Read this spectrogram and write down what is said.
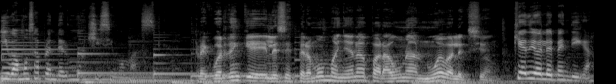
y vamos a aprender muchísimo más. Recuerden que les esperamos mañana para una nueva lección. Que Dios les bendiga.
